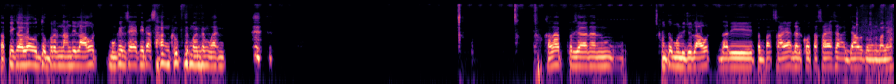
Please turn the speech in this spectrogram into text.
Tapi kalau untuk berenang di laut mungkin saya tidak sanggup teman-teman. Kalau perjalanan untuk menuju laut dari tempat saya dari kota saya sangat jauh teman-teman ya.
